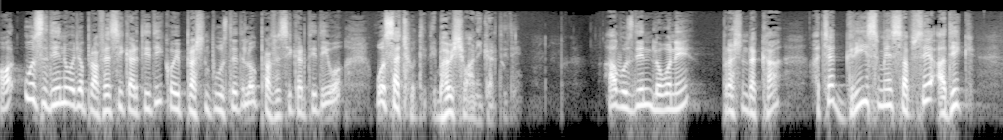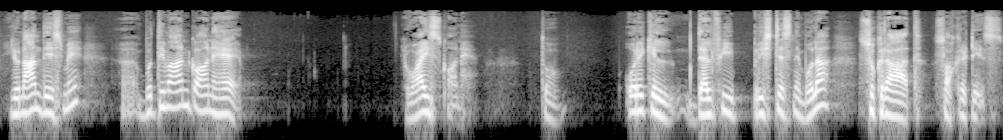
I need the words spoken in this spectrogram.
और उस दिन वो जो प्रोफेसी करती थी, कोई प्रश्न पूछते थे, लोग प्रोफेसी करती थी, वो वो सच होती थी, भविष्यवाणी करती थी। अब उस दिन लोगों ने प्रश्न रखा अच्छा ग्रीस में सबसे अधिक यूनान देश में बुद्धिमान कौन है? वाइस कौन है? तो ओरिकिल डेल्फी प्रिस्टेस ने बोला, सुकरात सोक्रेटिस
